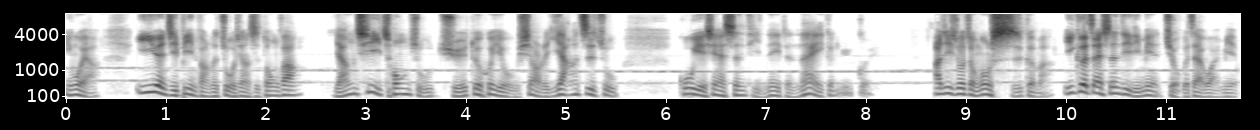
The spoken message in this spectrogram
因为啊，医院及病房的坐向是东方。阳气充足，绝对会有效的压制住姑爷现在身体内的那一个女鬼。阿纪说，总共十个嘛，一个在身体里面，九个在外面。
